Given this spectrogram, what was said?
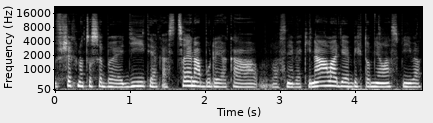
všechno, co se bude dít, jaká scéna bude, jaká vlastně v jaký náladě bych to měla zpívat.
